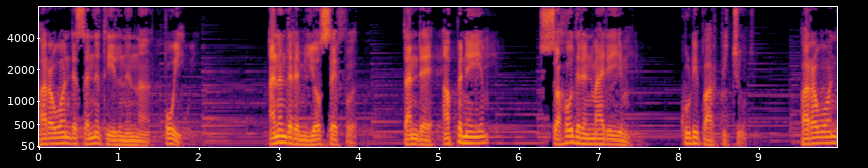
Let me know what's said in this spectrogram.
പറവോന്റെ സന്നിധിയിൽ നിന്ന് പോയി. അനന്തരം യോസെഫ് തന്റെ അപ്പനെയും സഹോദരന്മാരെയും കുടിപാർപ്പിച്ചു. ഫറവോൻ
